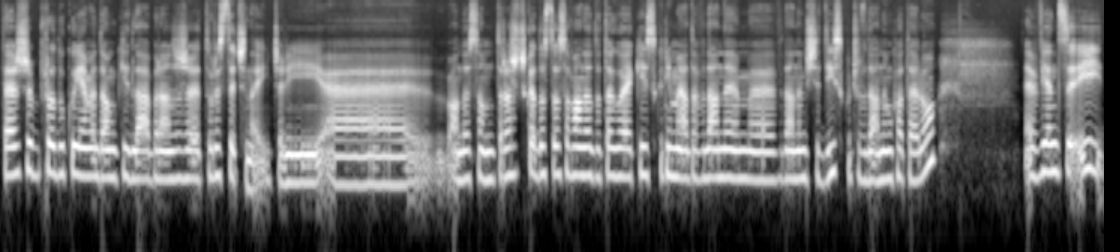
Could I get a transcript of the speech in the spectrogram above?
Też produkujemy domki dla branży turystycznej, czyli e, one są troszeczkę dostosowane do tego, jaki jest klimat w danym, w danym siedlisku czy w danym hotelu. Więc i,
